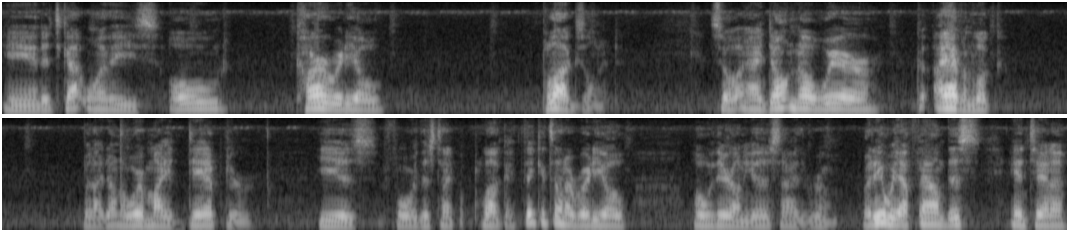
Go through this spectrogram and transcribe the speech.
And it's got one of these old car radio plugs on it. So I don't know where, I haven't looked, but I don't know where my adapter is for this type of plug. I think it's on a radio over there on the other side of the room. But anyway, I found this antenna,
